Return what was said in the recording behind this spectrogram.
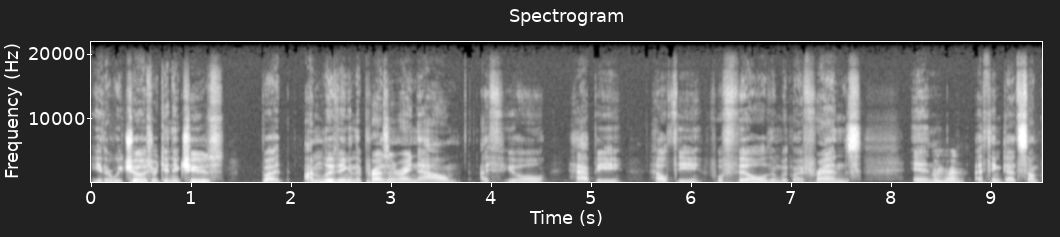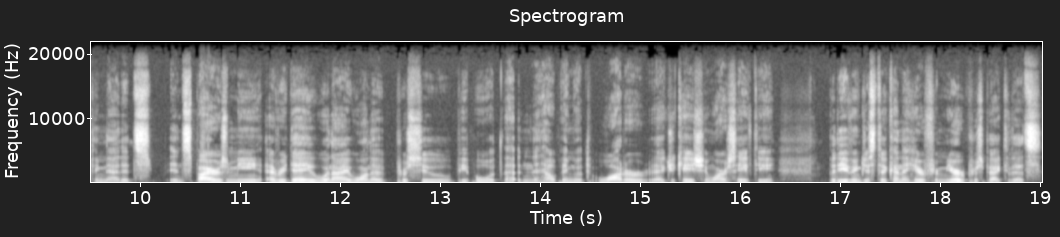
either we chose or didn't choose but i'm living in the present right now. I feel happy healthy fulfilled and with my friends and mm-hmm. I think that's something that it's inspires me every day when I want to pursue people with and helping with water education, water safety. But even just to kind of hear from your perspective, that's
